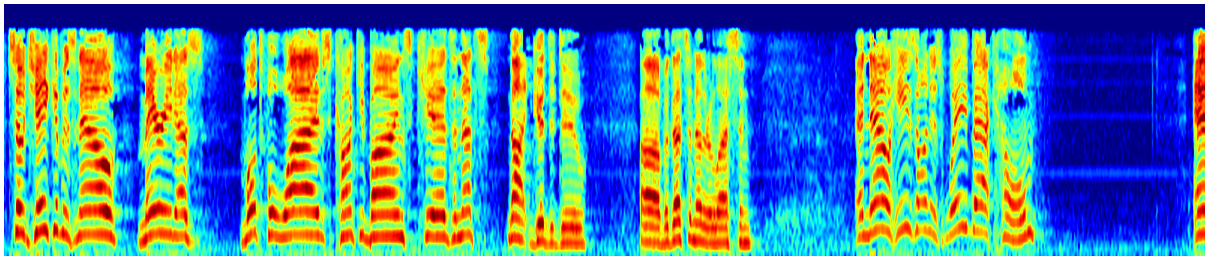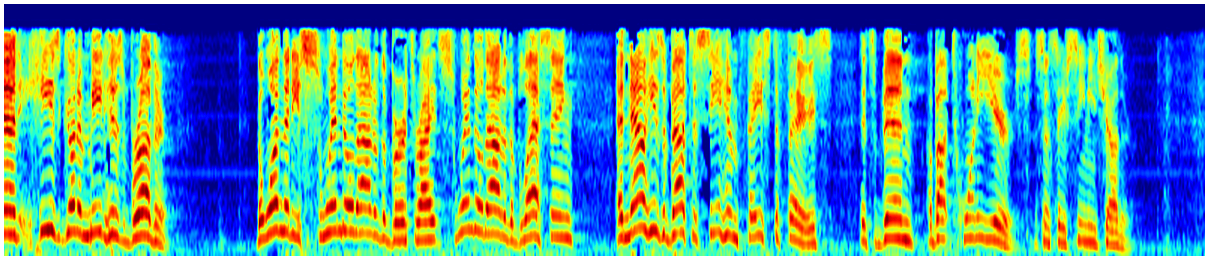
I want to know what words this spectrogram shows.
So Jacob is now married, has multiple wives, concubines, kids, and that's not good to do. Uh, but that's another lesson. And now he's on his way back home and he's going to meet his brother. The one that he swindled out of the birthright, swindled out of the blessing, and now he's about to see him face to face. It's been about 20 years since they've seen each other.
